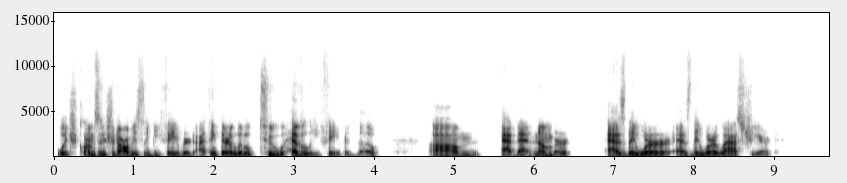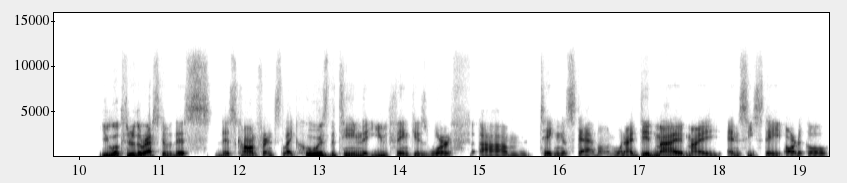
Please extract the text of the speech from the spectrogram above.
which Clemson should obviously be favored. I think they're a little too heavily favored though, um, at that number, as they were as they were last year. You look through the rest of this this conference, like who is the team that you think is worth um, taking a stab on? When I did my my NC State article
